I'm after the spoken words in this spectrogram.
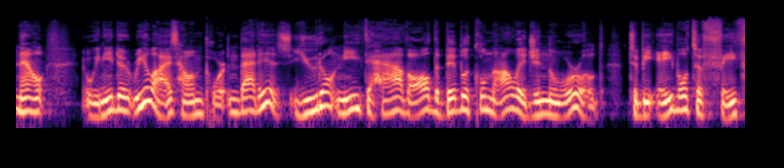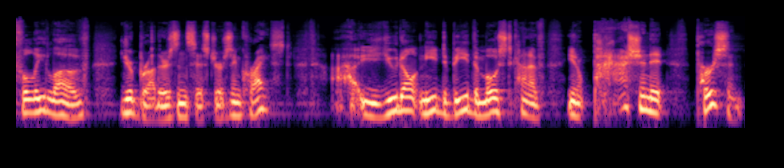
Now, we need to realize how important that is. You don't need to have all the biblical knowledge in the world to be able to faithfully love your brothers and sisters in Christ. Uh, you don't need to be the most kind of, you know, passionate person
